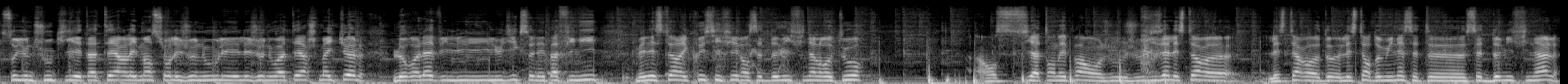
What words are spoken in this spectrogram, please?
Soyuncu qui est à terre, les mains sur les genoux, les, genoux à terre. Schmeichel le relève, il lui, dit que ce n'est pas fini. Mais Leicester est crucifié dans cette demi-finale retour. Ah, On s'y attendait pas, je, vous- disais, Leicester, euh, euh, dominait cette, euh, cette demi-finale.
